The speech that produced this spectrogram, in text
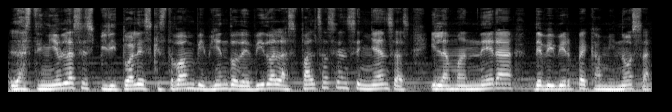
Las tinieblas espirituales que estaban viviendo debido a las falsas enseñanzas y la manera de vivir pecaminosa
